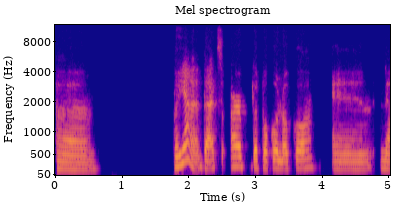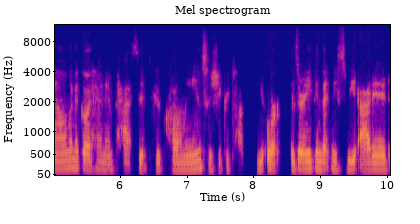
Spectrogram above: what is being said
Um, but yeah, that's our the Poco Loco. And now I'm gonna go ahead and pass it to Colleen so she could talk to you. Or is there anything that needs to be added,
